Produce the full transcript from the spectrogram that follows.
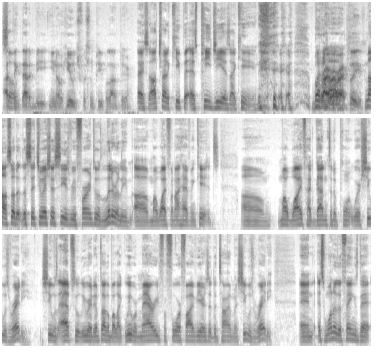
So- i think that'd be you know huge for some people out there Hey, so I'll try to keep it as PG as I can. but Right, right, uh, right, please. No, so the, the situation she is referring to is literally uh, my wife and I having kids. Um, my wife had gotten to the point where she was ready. She was absolutely ready. I'm talking about like we were married for four or five years at the time, and she was ready. And it's one of the things that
